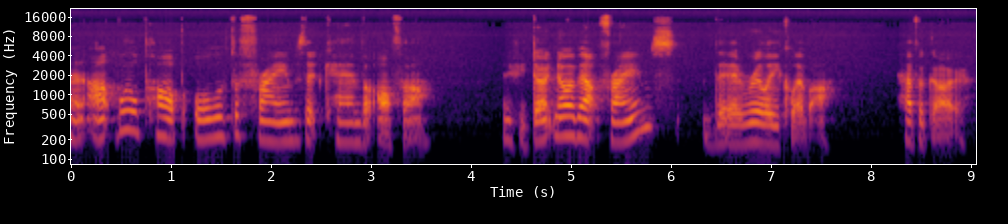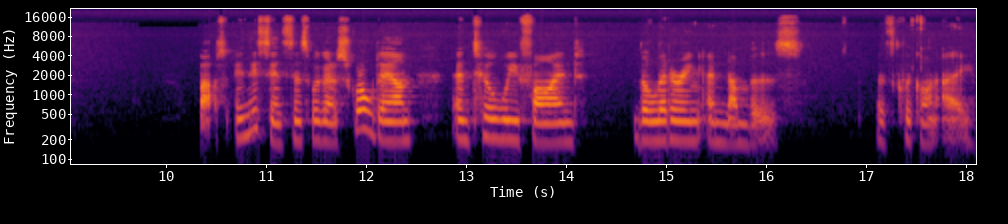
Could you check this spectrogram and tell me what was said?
and up will pop all of the frames that Canva offer. And if you don't know about frames, they're really clever. Have a go. But in this instance, we're going to scroll down until we find the lettering and numbers. Let's click on A.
